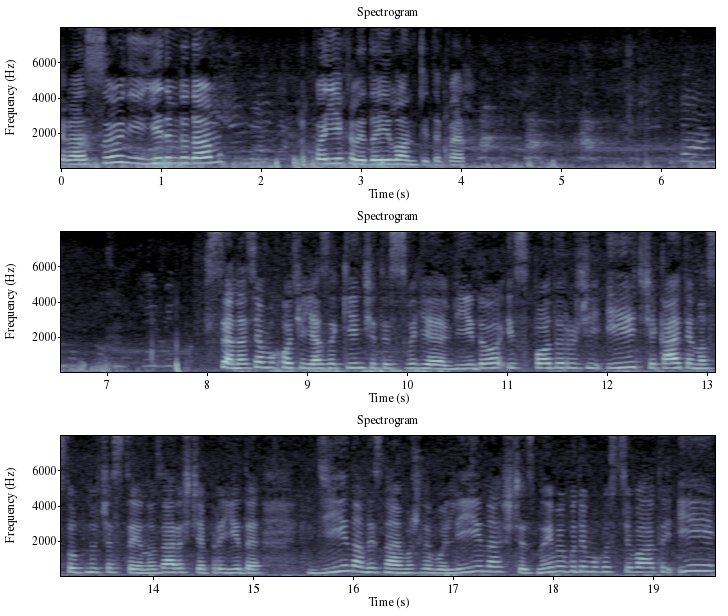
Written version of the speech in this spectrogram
Красуні, їдемо додому. Поїхали до Ілонки тепер. Все, на цьому хочу я закінчити своє відео із подорожі і чекайте наступну частину. Зараз ще приїде Діна, не знаю, можливо, Ліна, ще з ними будемо гостювати. І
